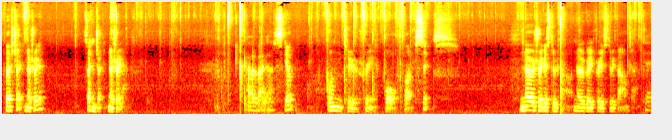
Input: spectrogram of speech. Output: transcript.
First check, no trigger. Second check, no trigger. Power to Vanguard. Skill. One, two, three, four, five, six. No triggers to be found. No grade threes to be found. Okay.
